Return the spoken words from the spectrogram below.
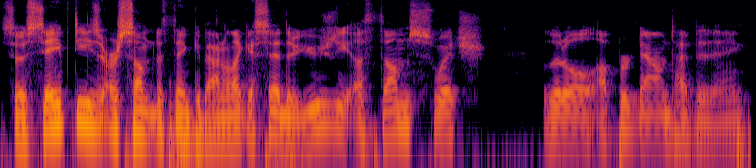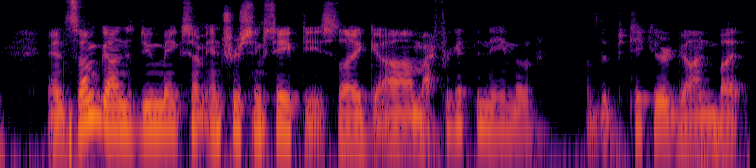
So safeties are something to think about. And like I said, they're usually a thumb switch, a little up or down type of thing. And some guns do make some interesting safeties. Like um, I forget the name of of the particular gun, but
